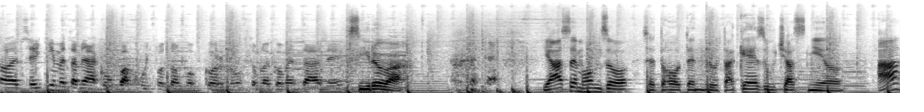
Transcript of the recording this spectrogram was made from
ale cítíme tam nějakou pachuť po tom popcornu v tomhle komentáři. Sýrová. Já jsem Honzo se toho tendru také zúčastnil a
